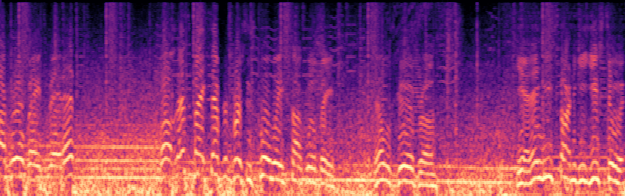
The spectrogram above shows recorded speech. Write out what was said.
stock wheelbase, man. That's well, that's back separate versus full weight stock wheelbase. That was good, bro. Yeah, he's starting to get used to it.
